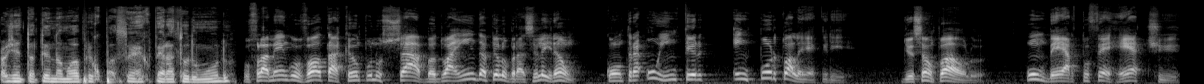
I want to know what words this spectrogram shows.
A gente está tendo a maior preocupação em recuperar todo mundo. O Flamengo volta a campo no sábado, ainda pelo Brasileirão, contra o Inter em Porto Alegre. De São Paulo, Humberto Ferretti.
